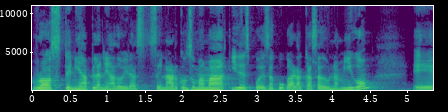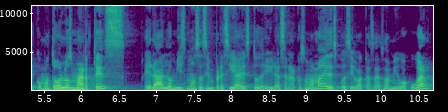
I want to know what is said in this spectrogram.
Ross tenía planeado ir a cenar con su mamá y después a jugar a casa de un amigo, eh, como todos los martes, era lo mismo, o sea, siempre hacía esto de ir a cenar con su mamá y después iba a casa de su amigo a jugar.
